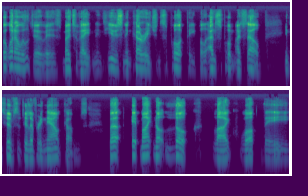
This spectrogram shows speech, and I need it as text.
But what I will do is motivate and enthuse and encourage and support people and support myself in terms of delivering the outcomes. But it might not look like what the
